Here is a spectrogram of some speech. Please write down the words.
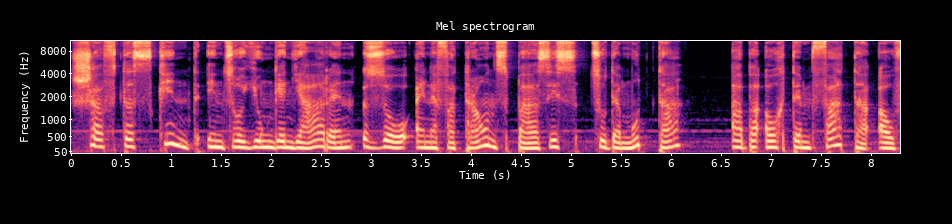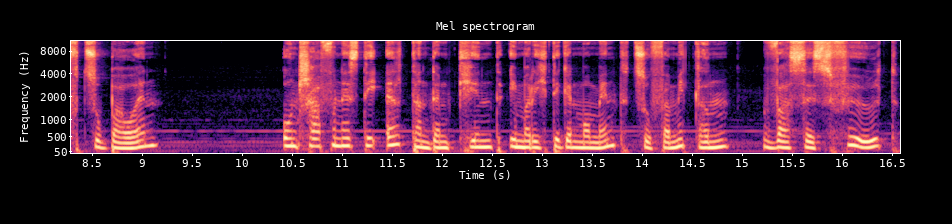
Schafft das Kind in so jungen Jahren so eine Vertrauensbasis zu der Mutter, aber auch dem Vater aufzubauen? Und schaffen es die Eltern dem Kind im richtigen Moment zu vermitteln, was es fühlt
